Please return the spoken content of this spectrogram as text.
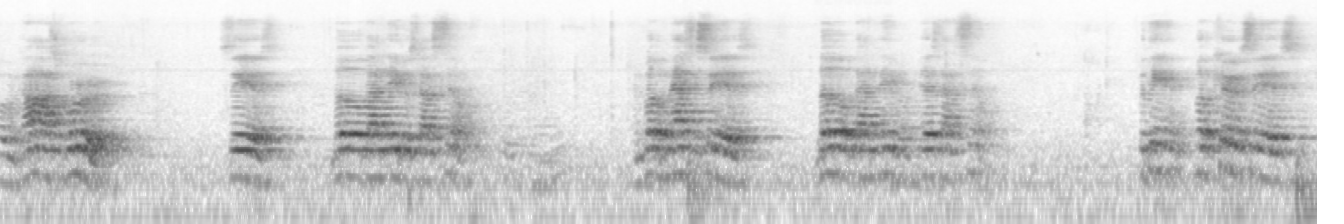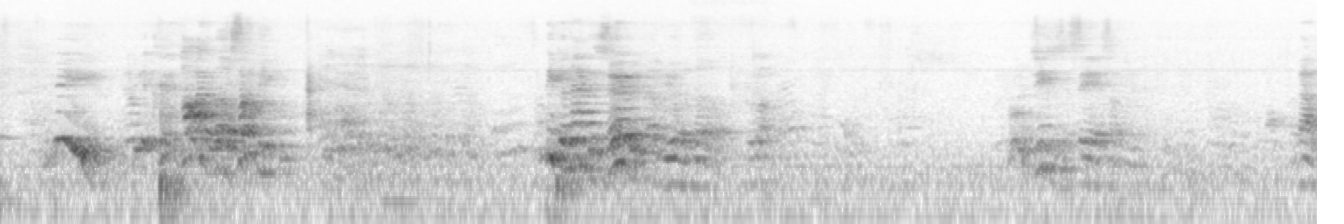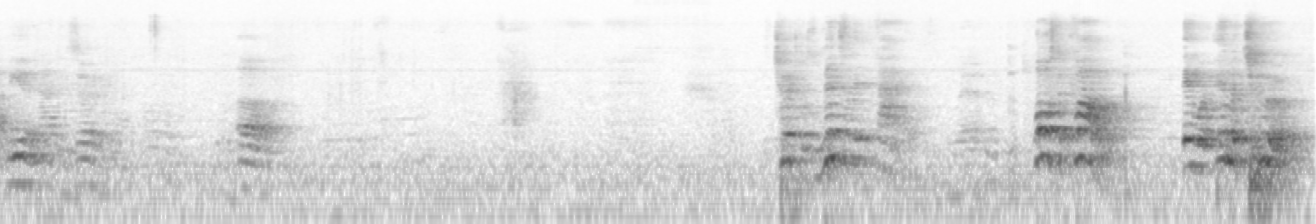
But when God's word says, love thy neighbors thyself. And Brother Master says, love thy neighbor as thyself. But then Brother Curry says, you know, it's hard to love some people. Some people are not deserving of your love. Well, Jesus said something about we are not deserving of the church was mentally divided. What was the problem? They were immature.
